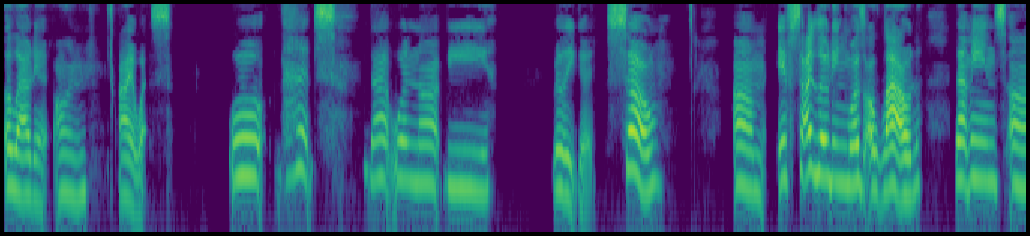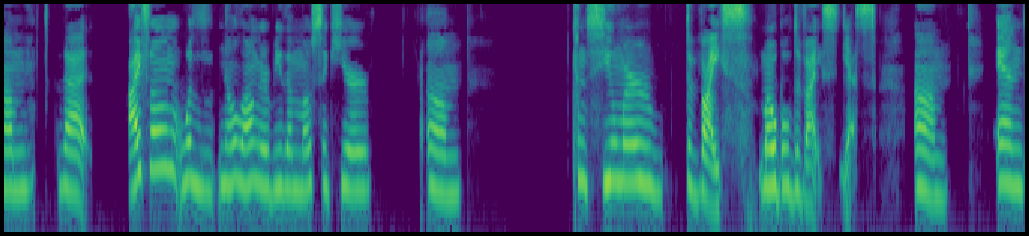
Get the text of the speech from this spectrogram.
allowed it on iOS. Well, that's that would not be really good. So, um, if sideloading was allowed, that means um, that iPhone would no longer be the most secure um, consumer device, mobile device. Yes. Um, and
